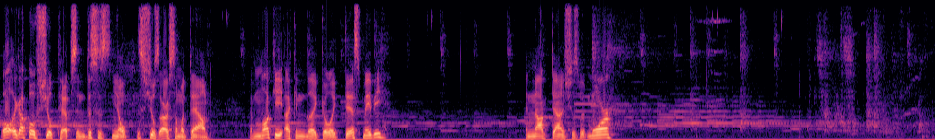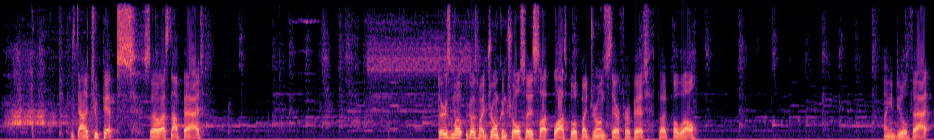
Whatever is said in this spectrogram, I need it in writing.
Well, I got both shield pips, and this is, you know, the shields are somewhat down. If I'm lucky, I can, like, go like this, maybe. And knock down his shields a bit more. He's down to two pips, so that's not bad. There goes my, goes my drone control, so I just lost both my drones there for a bit, but oh well. I'm gonna deal with that.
